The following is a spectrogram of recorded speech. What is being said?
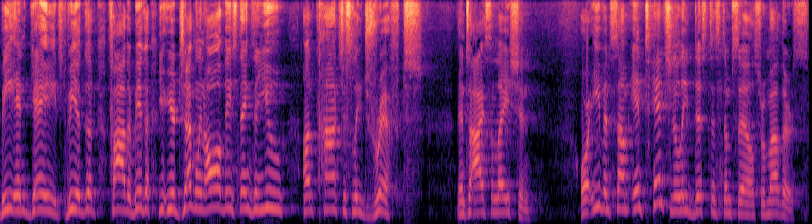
be engaged, be a good father, be a good, you're juggling all these things and you unconsciously drift into isolation or even some intentionally distance themselves from others.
